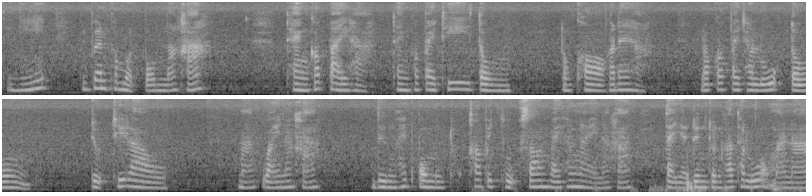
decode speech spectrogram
ทีนี้เพื่อนๆขมวดปมนะคะ แทงเข้าไปค่ะ แทงเข้าไปที่ตรงตรงคอก็ได้ค่ะ แล้วก็ไปทะลุตรงจุดที่เรามาร์กไว้นะคะ ดึงให้ปมมันเข้าไปถูกซ่อนไว้ข้างในนะคะ แต่อย่าดึงจนเขาทะลุออกมานะ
